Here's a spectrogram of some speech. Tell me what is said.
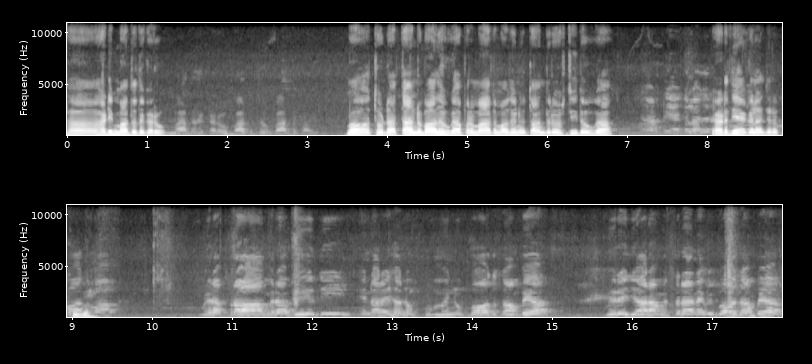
ਹਾਂ ਸਾਡੀ ਮਦਦ ਕਰੋ। ਮਦਦ ਕਰੋ ਵੱਧ ਤੋਂ ਵੱਧ ਭਾਈ। ਬਹੁਤ ਤੁਹਾਡਾ ਧੰਨਵਾਦ ਹੋਊਗਾ ਪ੍ਰਮਾਤਮਾ ਤੁਹਾਨੂੰ ਤੰਦਰੁਸਤੀ ਦਊਗਾ। ਚੜ੍ਹਦੀਆਂ ਕਲਾਂ ਚ ਚੜ੍ਹਦੀਆਂ ਕਲਾਂ 'ਚ ਰੱਖੂਗਾ। ਮੇਰਾ ਭਰਾ ਮੇਰਾ ਵੀਰ ਜੀ ਇਹਨਾਂ ਨੇ ਸਾਨੂੰ ਮੈਨੂੰ ਬਹੁਤ ਸਾਂਭਿਆ। ਮੇਰੇ ਯਾਰਾਂ ਮਿੱਤਰਾਂ ਨੇ ਵੀ ਬਹੁਤ ਸਾਂਭਿਆ।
